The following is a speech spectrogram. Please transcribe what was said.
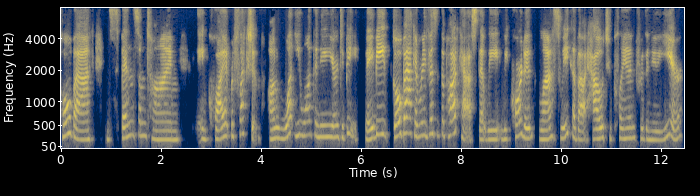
pull back and spend some time in quiet reflection on what you want the new year to be. Maybe go back and revisit the podcast that we recorded last week about how to plan for the new year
